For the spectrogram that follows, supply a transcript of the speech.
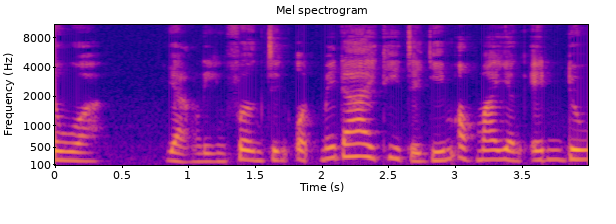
ตัว อย่างลิงเฟิงจึงอดไม่ได้ที่จะยิ้มออกมาอย่างเอ็นดู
